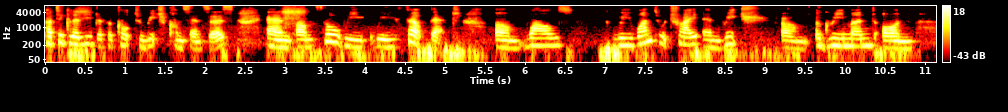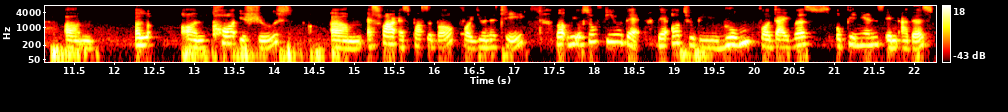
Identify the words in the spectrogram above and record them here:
particularly difficult to reach consensus. And um, so we, we felt that um, whilst we want to try and reach um, agreement on, um, on core issues, um, as far as possible for unity, but we also feel that there ought to be room for diverse opinions in others.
